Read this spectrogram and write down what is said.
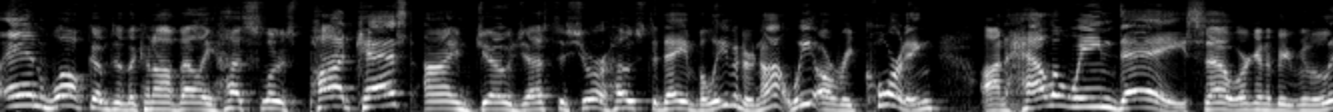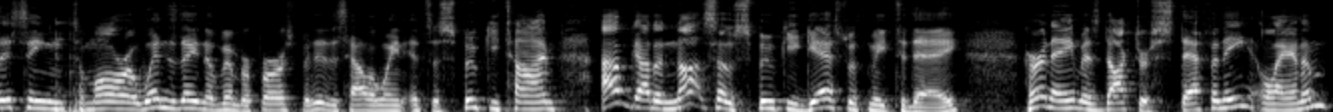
and welcome to the Kanawha Valley Hustlers podcast. I'm Joe Justice, your host today, and believe it or not, we are recording on Halloween Day. So we're going to be releasing tomorrow, Wednesday, November 1st, but it is Halloween. It's a spooky time. I've got a not so spooky guest with me today. Her name is Dr. Stephanie Lanham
